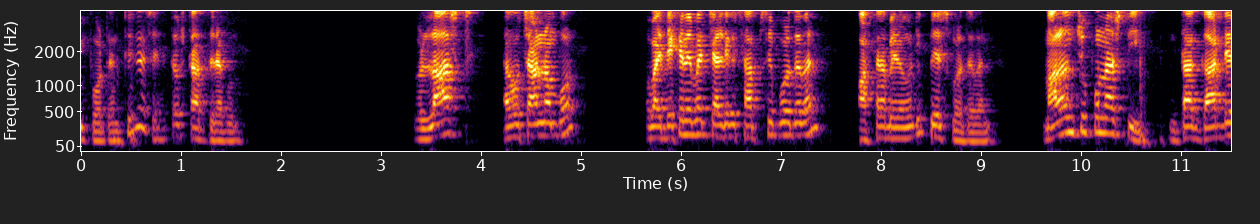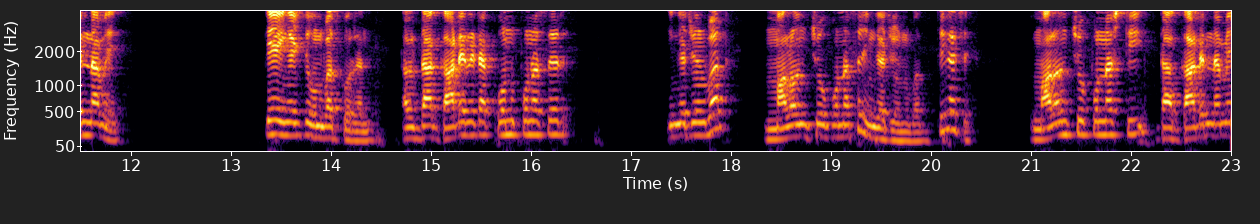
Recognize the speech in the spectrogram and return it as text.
ইম্পর্টেন্ট ঠিক আছে? এটাও স্টার্ট দিয়ে রাখুন। তো লাস্ট এখন চার নম্বর। সবাই দেখে নেবেন চ্যানেলটিকে সাবস্ক্রাইব করে দেবেন, পাঁচ টাকা বেলুনটি প্রেস করে দেবেন। মালঞ্চ উপন্যাসটি দ্য গার্ডেন নামে কে ইংরেজিতে অনুবাদ করেন তাহলে দ্য গার্ডেন এটা কোন উপন্যাসের ইংরেজি অনুবাদ? মালঞ্চ উপন্যাসের ইংরেজি অনুবাদ, ঠিক আছে? মালঞ্চ উপন্যাসটি দ্য গার্ডেন নামে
